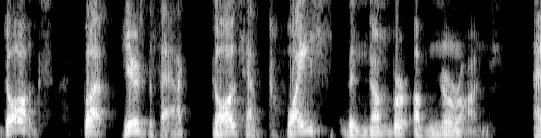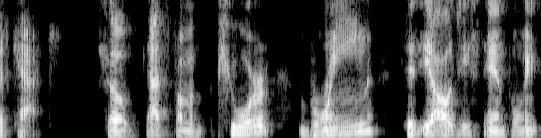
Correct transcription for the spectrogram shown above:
dogs. But here's the fact dogs have twice the number of neurons as cats. So that's from a pure brain physiology standpoint.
